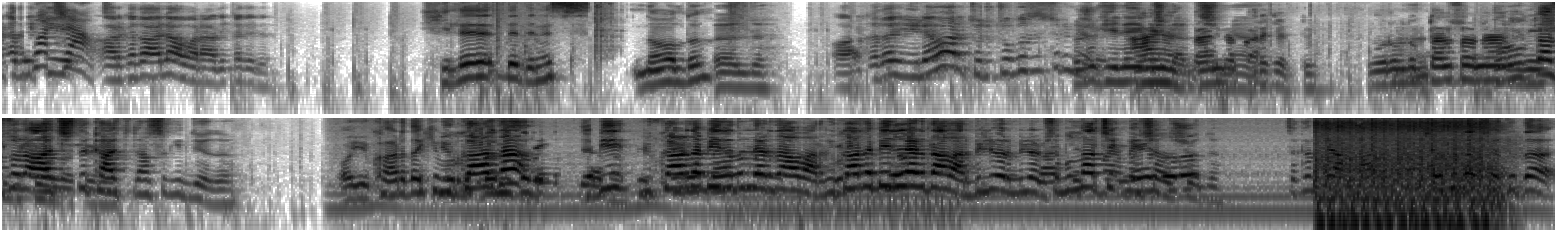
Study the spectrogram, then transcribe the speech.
arkadaki out. arkada hala var ha dikkat edin. Hile dediniz. Ne oldu? Öldü. Arkada hile var. Çocuk çok hızlı sürünüyor. Çocuk hileymiş Aynen ben kardeşim de ya. fark ettim. Vurulduktan sonra Vurulduktan değişik sonra şey açtı oluyor. kaç nasıl gidiyordu? O yukarıdaki Yukarıda vurduklarınızı da patlıyor. bir yukarıda yutmayalım birileri daha var. Yukarıda yok. birileri daha var. Biliyorum biliyorum. İşte Fark bunlar etmem, çekmeye neye doğru? çalışıyordu. Sıkıntı yapma. Çatıda çatıda.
